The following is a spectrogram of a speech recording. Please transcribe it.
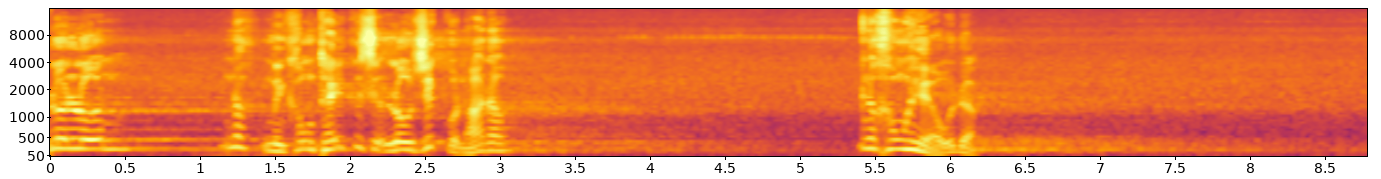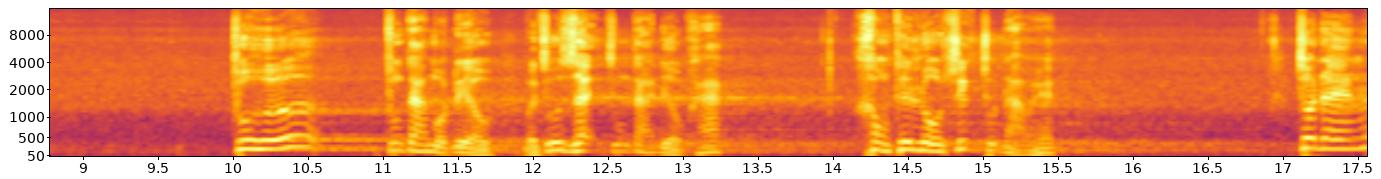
Luôn luôn nó, Mình không thấy cái sự logic của nó đâu. Nó không hiểu được. Chúa hứa chúng ta một điều Mà Chúa dạy chúng ta điều khác. Không thấy logic chút nào hết. Cho nên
